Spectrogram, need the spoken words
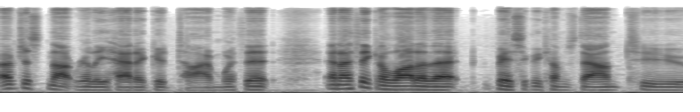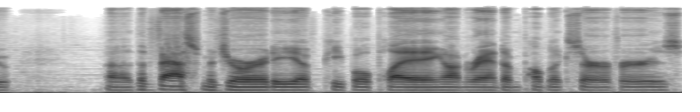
I've just not really had a good time with it, and I think a lot of that basically comes down to uh, the vast majority of people playing on random public servers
